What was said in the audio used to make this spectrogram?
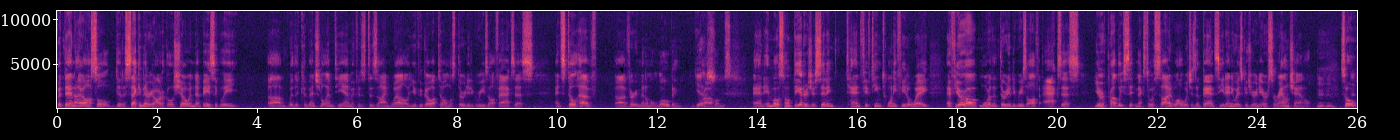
But then I also did a secondary article showing that basically um, with a conventional MTM, if it's designed well, you could go up to almost 30 degrees off axis and still have uh, very minimal lobing yes. problems. And in most home theaters, you're sitting 10, 15, 20 feet away. If you're more than 30 degrees off axis, you're probably sitting next to a sidewall, which is a bad seat anyways because you're near a surround channel. Mm-hmm. So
